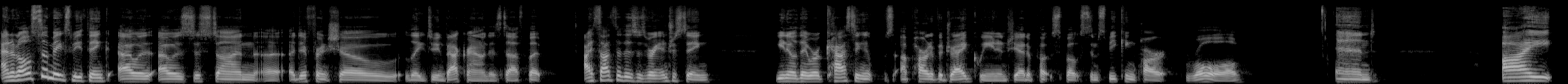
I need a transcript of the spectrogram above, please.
and it also makes me think i was i was just on a, a different show like doing background and stuff but i thought that this was very interesting you know they were casting a, a part of a drag queen and she had a po- spoke some speaking part role and i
